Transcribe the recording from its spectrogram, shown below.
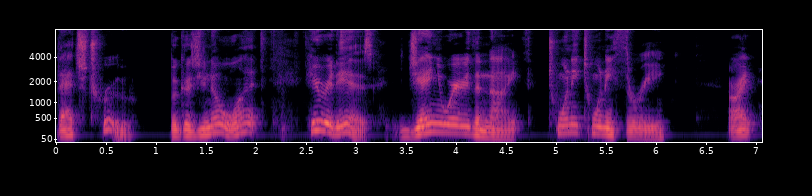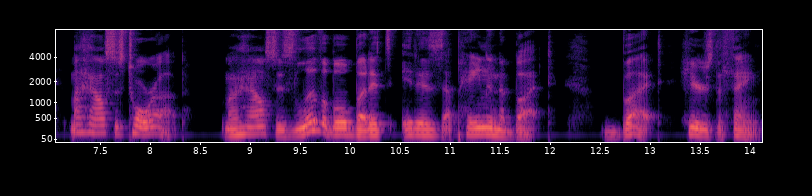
that's true. Because you know what? Here it is. January the 9th, 2023. All right. My house is tore up. My house is livable, but it's it is a pain in the butt. But here's the thing.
